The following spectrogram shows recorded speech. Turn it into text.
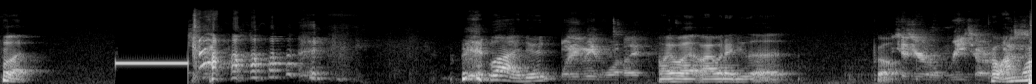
what? why, dude? What do you mean, why? Why, why, why would I do that? Bro. Because you're a retard. Bro, I'm more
